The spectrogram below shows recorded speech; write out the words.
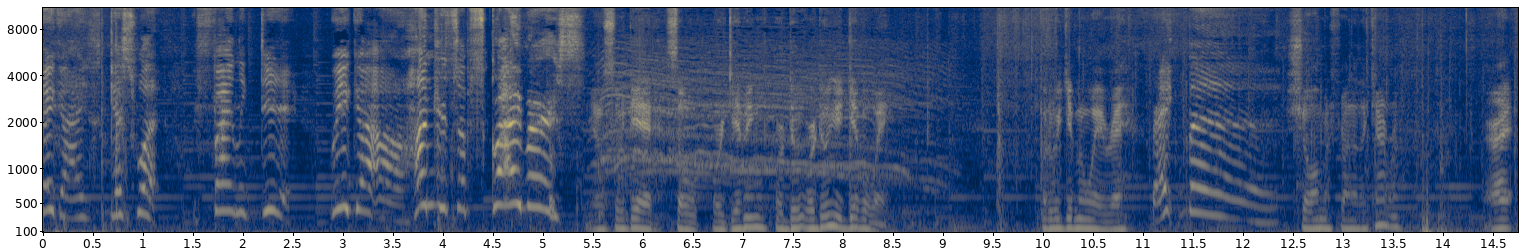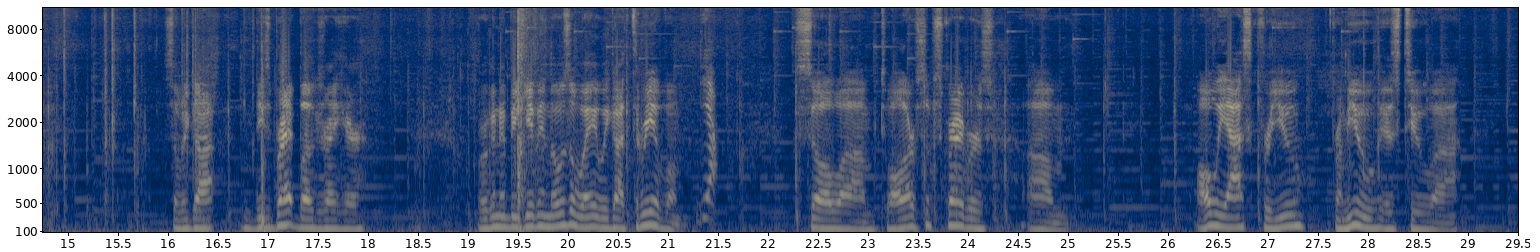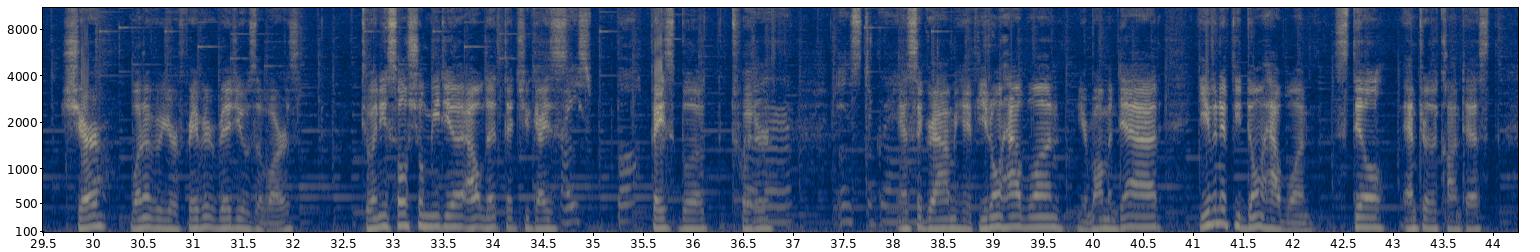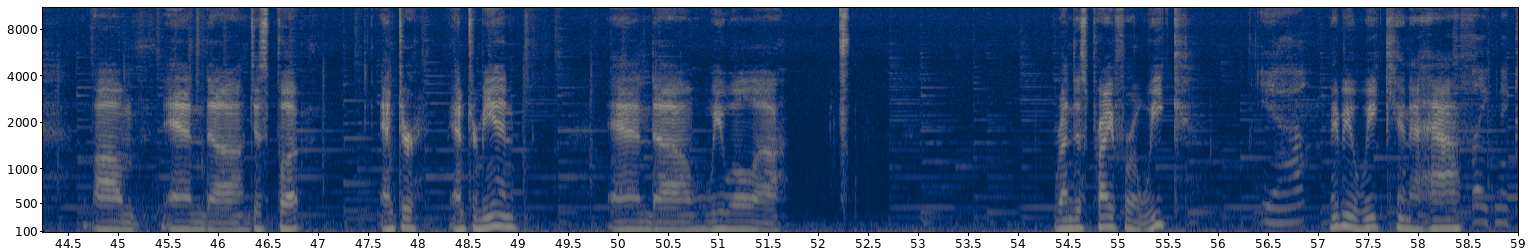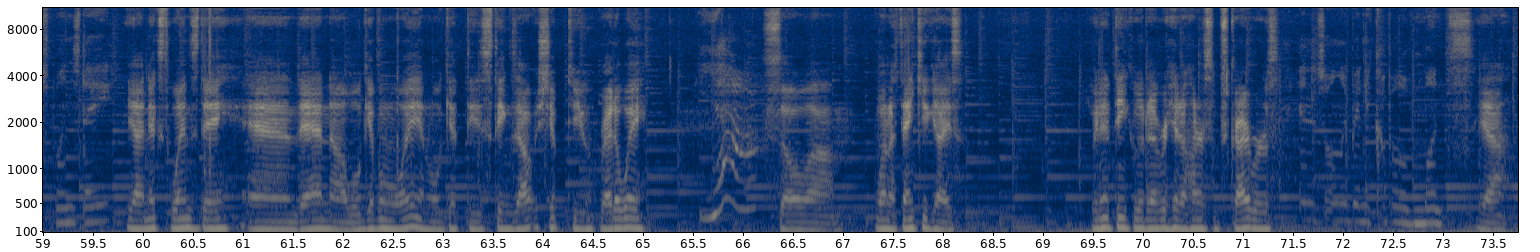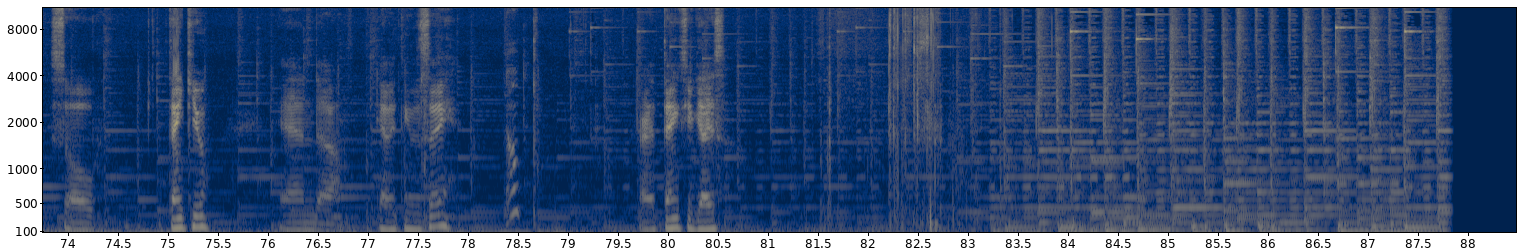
Hey guys, guess what? We finally did it. We got a hundred subscribers. Yes, we did. So we're giving, we're doing, we're doing a giveaway. What are we giving away, Ray? Right, bud? Show them in front of the camera. All right. So we got these Bright Bugz right here. We're gonna be giving those away. We got three of them. Yeah. So um, to all our subscribers, um, all we ask for you, from you, is to uh, share one of your favorite videos of ours to any social media outlet that you guys, Facebook, Facebook, Twitter, Twitter, Instagram. Instagram. If you don't have one, your mom and dad, even if you don't have one, still enter the contest um, and uh, just put enter enter me in, and uh, we will uh, run this probably for a week, Yeah, maybe a week and a half. like next Wednesday. Yeah, next Wednesday, and then uh, we'll give them away and we'll get these things out shipped to you right away. Yeah. So, um, want to thank you guys. We didn't think we would ever hit 100 subscribers. And it's only been a couple of months. Yeah, so thank you. And uh, you have anything to say? Nope. All right, thanks, you guys.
